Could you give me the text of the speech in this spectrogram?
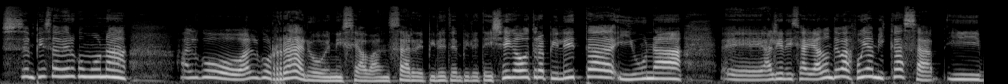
Se empieza a ver como una algo, algo raro en ese avanzar de pileta en pileta. Y llega otra pileta y una, eh, alguien dice, ¿a dónde vas? Voy a mi casa. Y,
